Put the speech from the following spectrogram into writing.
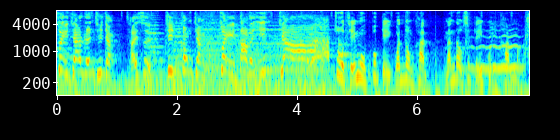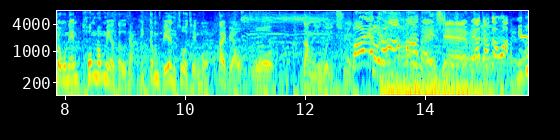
最佳人气奖才是金钟奖最大的赢家。做节目不给观众看，难道是给鬼看吗？九年通通没有得奖，一跟别人做节目，代表我让你委屈了。哎呀，没血，不要讲这种话。你不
